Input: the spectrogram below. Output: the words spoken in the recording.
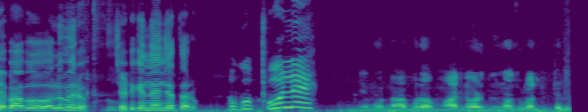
ఏ బాబు వాళ్ళు మీరు. చెట్టు కింద ఏం చేస్తారు? ఏమో నాకు కూడా మాటిన పడుతుంది మనుషులు కనిపిస్తుంది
